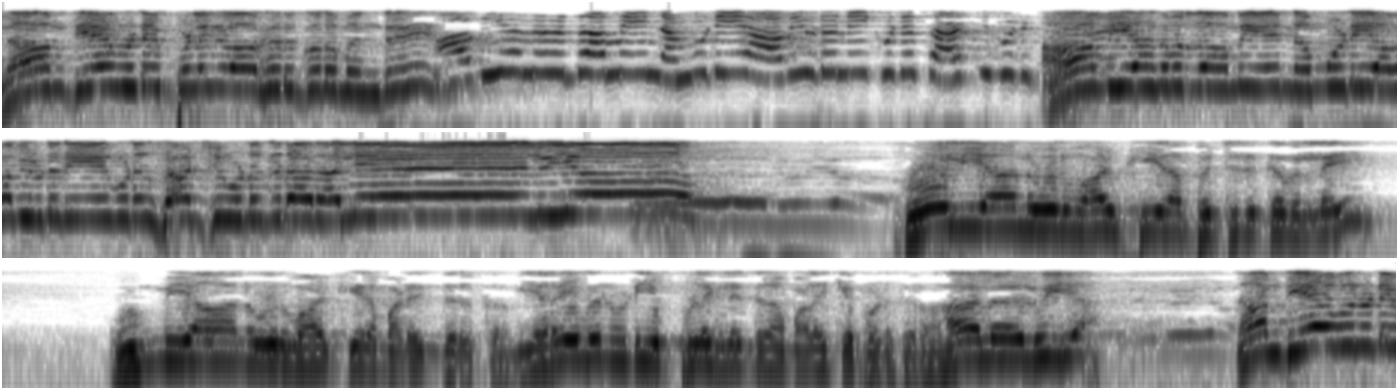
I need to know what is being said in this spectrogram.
நாம் தேவனுடைய பிள்ளைகளாக இருக்கிறோம் என்று. ஆவியானவர் தாமே நம்முடைய ஆவியுடனே கூட சாட்சி கொடுக்கிறார். ஆவியானவர் தாமே நம்முடைய ஆவியுடனே கூட சாட்சி கொடுக்கிறார். அல்லேலுயா! போலியான ஒரு வாழ்க்கையை நாம் பெற்றிருக்கவில்லை. உண்மையான ஒரு வாழ்க்கையை நாம் அடைந்திருக்கிறோம். இறைவனுடைய பிள்ளைகள் என்று நாம் அழைக்கப்படுகிறோம். நாம் தேவனுடைய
